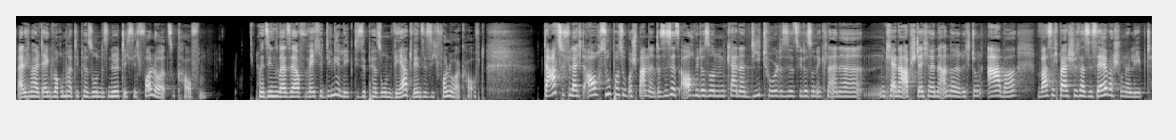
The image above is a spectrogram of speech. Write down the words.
Weil ich mir halt denke, warum hat die Person das nötig, sich Follower zu kaufen? Beziehungsweise auf welche Dinge legt diese Person Wert, wenn sie sich Follower kauft? Dazu vielleicht auch super, super spannend. Das ist jetzt auch wieder so ein kleiner Detour, das ist jetzt wieder so eine kleine, ein kleiner Abstecher in eine andere Richtung. Aber was ich beispielsweise selber schon erlebt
